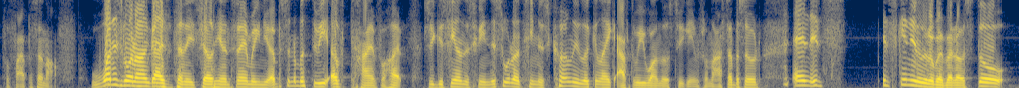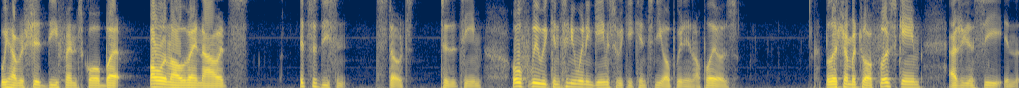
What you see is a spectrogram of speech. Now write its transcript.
for 5% off. What is going on guys, ItzNHL here and today I'm bringing you episode number 3 of Time for Hut. So you can see on the screen, this is what our team is currently looking like after we won those two games from last episode. And it's it's getting a little bit better. Still, we have a shit defense score, but all in all, right now, it's it's a decent start to the team. Hopefully, we continue winning games so we can continue upgrading our players. But let's jump into our first game, as you can see in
